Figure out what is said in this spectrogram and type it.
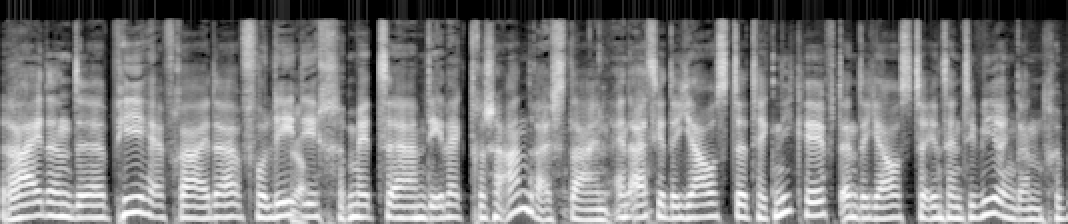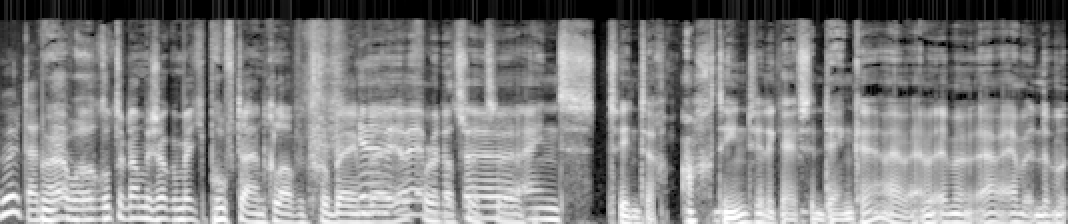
Rijden de PHEV-rijder volledig met um, de elektrische aandrijfslijn. En als je de juiste techniek heeft en de juiste incentivering, dan gebeurt dat. Rotterdam is ook een beetje proeftuin, geloof ik, voor BMW. Ja, we, voor dat dat, soort. eh, eh, eind 2018, zit ik even te denken. We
